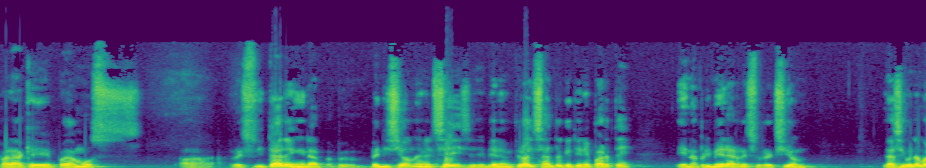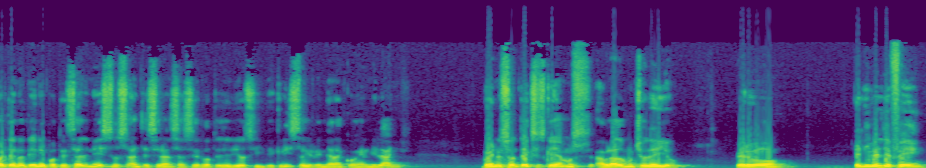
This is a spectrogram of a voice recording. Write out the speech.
para que podamos ah, resucitar en la bendición en el 6, bienaventurado y santo que tiene parte en la primera resurrección. La segunda muerte no tiene potestad en estos, antes serán sacerdotes de Dios y de Cristo y reinarán con él mil años. Bueno, son textos que ya hemos hablado mucho de ello, pero el nivel de fe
